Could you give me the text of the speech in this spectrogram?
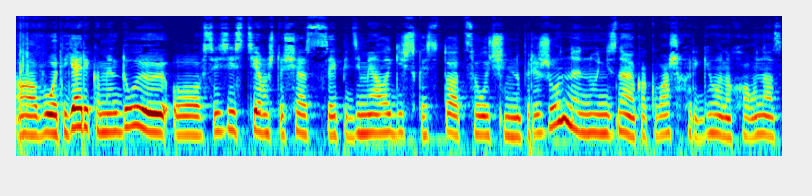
А, вот, я рекомендую в связи с тем, что сейчас эпидемиологическая ситуация очень напряженная, ну, не знаю, как в ваших регионах, а у нас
